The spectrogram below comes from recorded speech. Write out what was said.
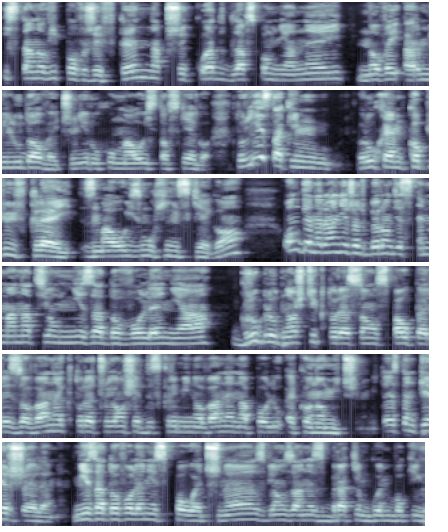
i stanowi powrzywkę na przykład dla wspomnianej nowej armii ludowej, czyli ruchu maoistowskiego, który nie jest takim ruchem kopiuj w klej z maoizmu chińskiego. On generalnie rzecz biorąc jest emanacją niezadowolenia grup ludności, które są spauperyzowane, które czują się dyskryminowane na polu ekonomicznym. I to jest ten pierwszy element. Niezadowolenie społeczne związane z brakiem głębokich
